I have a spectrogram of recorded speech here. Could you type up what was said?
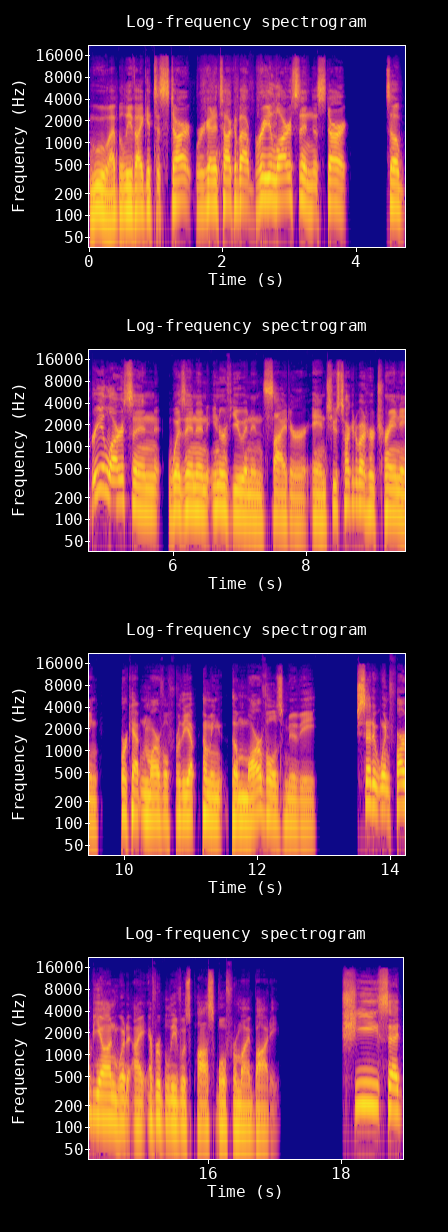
Ooh, I believe I get to start. We're going to talk about Brie Larson to start. So, Brie Larson was in an interview in Insider, and she was talking about her training for Captain Marvel for the upcoming The Marvels movie. She said it went far beyond what I ever believed was possible for my body. She said,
